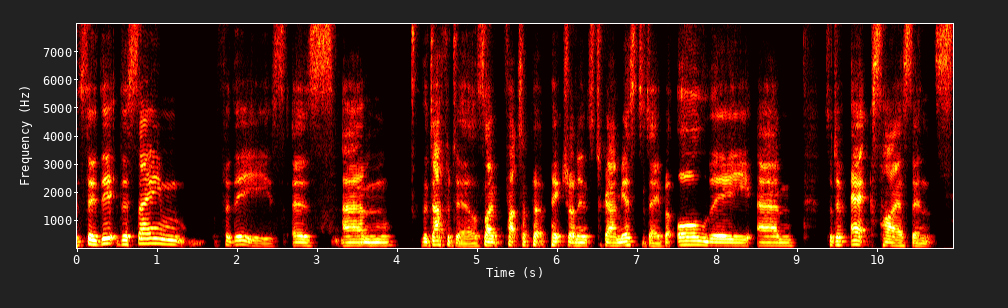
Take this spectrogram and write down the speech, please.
so the the same for these as um, the daffodils. I, in fact, I put a picture on Instagram yesterday, but all the um, sort of ex hyacinths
